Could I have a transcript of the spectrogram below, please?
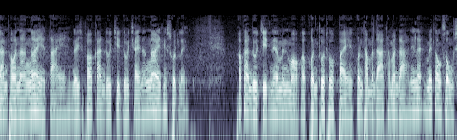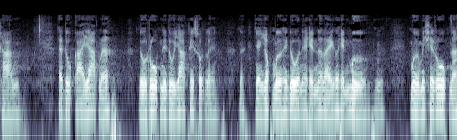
การภาวนาง่ายจะตาย โดยเฉพาะการดูจิตดูใจนะง่ายที่สุดเลย เพราะการดูจิตเนี่ยมันเหมาะกับคนทั่ว ๆ ไป คนธรรมดาธรรมดานี่แหละไม่ต้องทรงฌานแต่ดูกายยากนะ ดูรูปนี่ดูยากที่สุดเลยนะอย่างยกมือให้ดูเนี่ยเห็นอะไรก็เห็นมือ มือไม่ใช่รูปนะ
